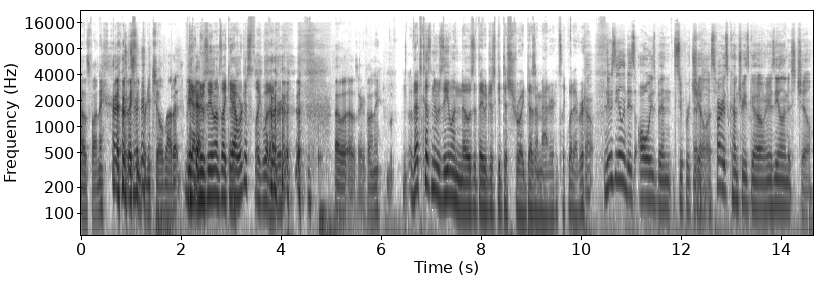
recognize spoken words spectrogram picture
was funny. they seem pretty chill about it. Yeah, New Zealand's like, yeah, we're just like, whatever. that, was, that was very funny. That's because New Zealand knows that they would just get destroyed. Doesn't matter. It's like, whatever. No, New Zealand has always been super chill. As far as countries go, New Zealand is chill.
